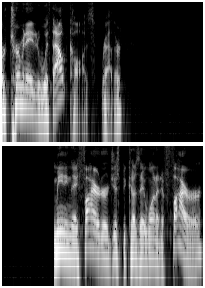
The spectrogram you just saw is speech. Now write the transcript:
or terminated without cause, rather, meaning they fired her just because they wanted to fire her,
